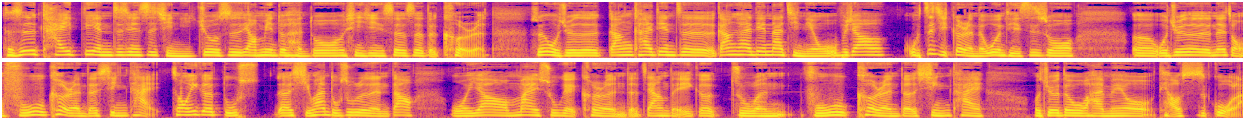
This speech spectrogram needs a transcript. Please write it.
可是开店这件事情，你就是要面对很多形形色色的客人，所以我觉得刚开店这刚开店那几年，我比较我自己个人的问题是说，呃，我觉得那种服务客人的心态，从一个读书呃喜欢读书的人到我要卖书给客人的这样的一个主人服务客人的心态，我觉得我还没有调试过来。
